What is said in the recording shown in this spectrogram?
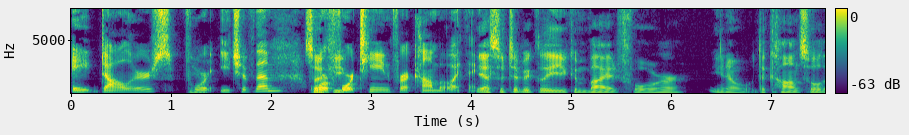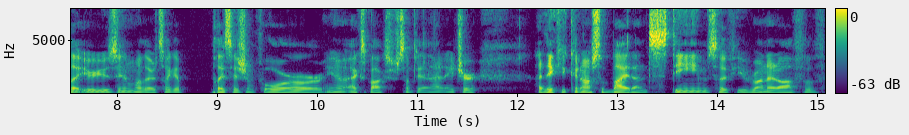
eight dollars for each of them, So or you- fourteen for a combo. I think. Yeah, so typically you can buy it for, you know, the console that you're using, whether it's like a PlayStation 4 or, you know, Xbox or something of that nature. I think you can also buy it on Steam. So if you run it off of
